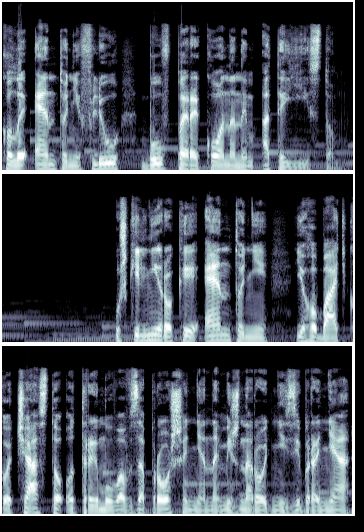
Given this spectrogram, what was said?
коли Ентоні Флю був переконаним атеїстом. У шкільні роки Ентоні, його батько, часто отримував запрошення на міжнародні зібрання,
